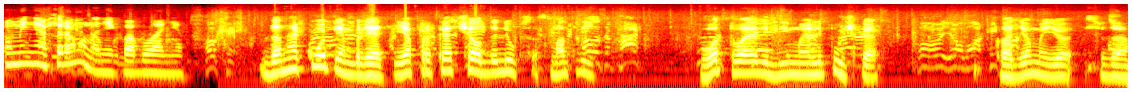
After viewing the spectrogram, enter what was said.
У меня все равно на них бабла нет. Да накопим, блядь, я прокачал делюкса, смотри. Вот твоя любимая липучка. Кладем ее сюда.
